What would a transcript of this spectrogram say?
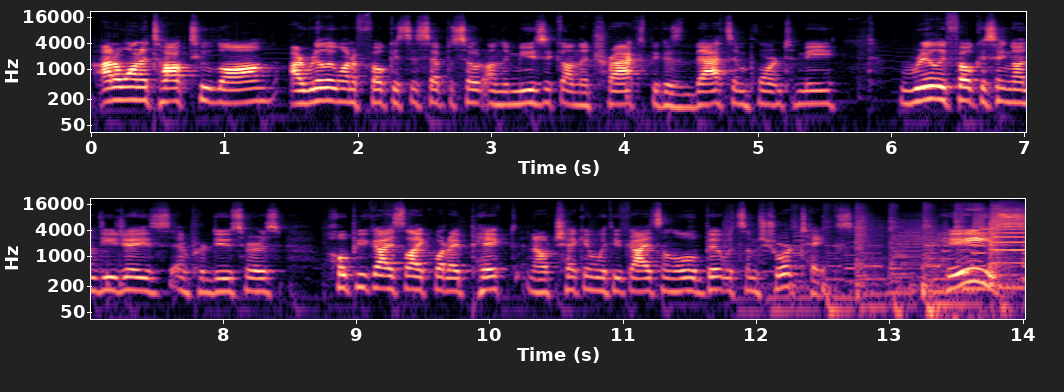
I don't want to talk too long. I really want to focus this episode on the music, on the tracks, because that's important to me. Really focusing on DJs and producers. Hope you guys like what I picked, and I'll check in with you guys in a little bit with some short takes. Peace.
